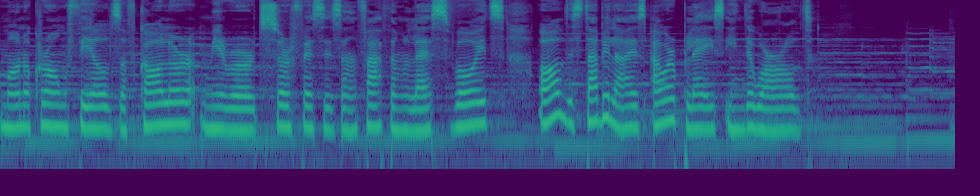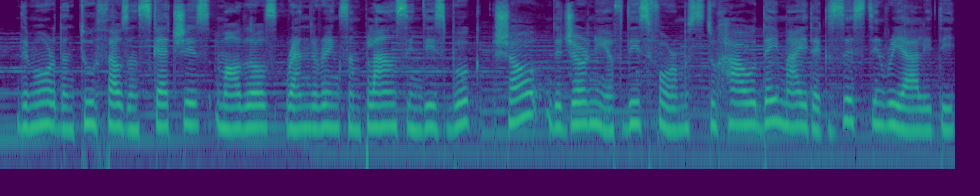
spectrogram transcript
Monochrome fields of color, mirrored surfaces, and fathomless voids all destabilize our place in the world. The more than 2000 sketches, models, renderings, and plans in this book show the journey of these forms to how they might exist in reality,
